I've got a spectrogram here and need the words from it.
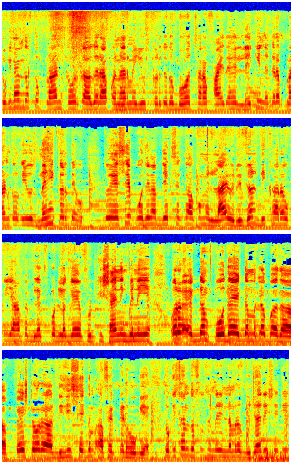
तो किसान दोस्तों प्लांट कवर का अगर आप अनार में यूज़ करते हो तो बहुत सारा फ़ायदा है। लेकिन अगर आप प्लांट कवर का यूज़ नहीं करते हो तो ऐसे पौधे में आप देख सकते हो, आपको मैं लाइव रिज़ल्ट दिखा रहा हूँ कि यहाँ पे ब्लैक स्पॉट लग गया है फ्रूट की शाइनिंग भी नहीं है। और एकदम पौधा एकदम मतलब पेस्ट और डिज़ीज़ से एकदम अफेक्टेड हो गया है। तो किसान दोस्तों से मेरी नम्र गुजारिश है कि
